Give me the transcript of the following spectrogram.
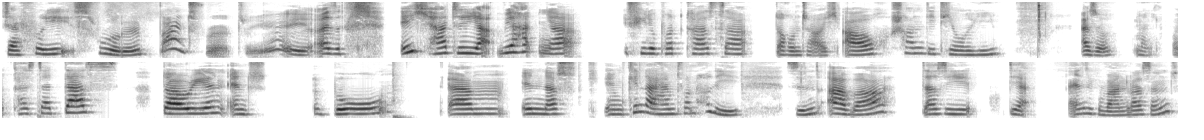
Jeffrey Strudel beitritt. Also, ich hatte ja, wir hatten ja viele Podcaster, darunter euch auch, schon die Theorie, also manche Podcaster, dass Dorian und Bo ähm, in das, im Kinderheim von Holly sind, aber da sie der einzige Wandler sind,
